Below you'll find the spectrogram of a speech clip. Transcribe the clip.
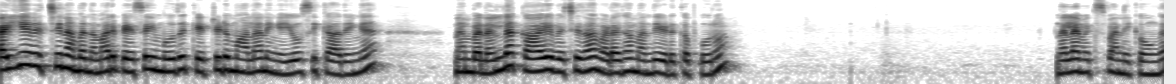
கையை வச்சு நம்ம இந்த மாதிரி பிசையும் போது கெட்டிடுமாலாம் நீங்கள் யோசிக்காதீங்க. நம்ம நல்லா காய வச்சு தான் வடகம் வந்து எடுக்க போகிறோம் நல்லா மிக்ஸ் பண்ணிக்கோங்க.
